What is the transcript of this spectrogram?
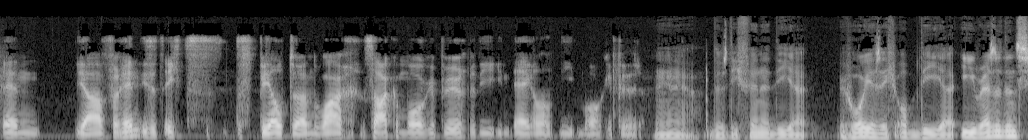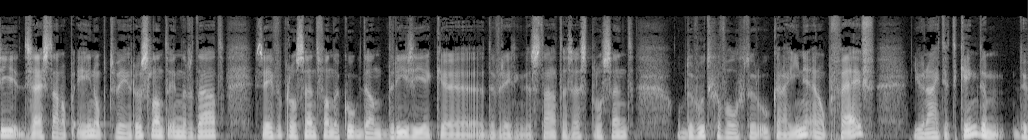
En ja, voor hen is het echt de speeltuin waar zaken mogen gebeuren die in eigen land niet mogen gebeuren. Ja, ja. Dus die Finnen die eh, gooien zich op die eh, e-residency. Zij staan op 1, op 2 Rusland inderdaad. 7% van de koek. Dan 3 zie ik eh, de Verenigde Staten, 6%. Op de voet gevolgd door Oekraïne. En op 5 United Kingdom, de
